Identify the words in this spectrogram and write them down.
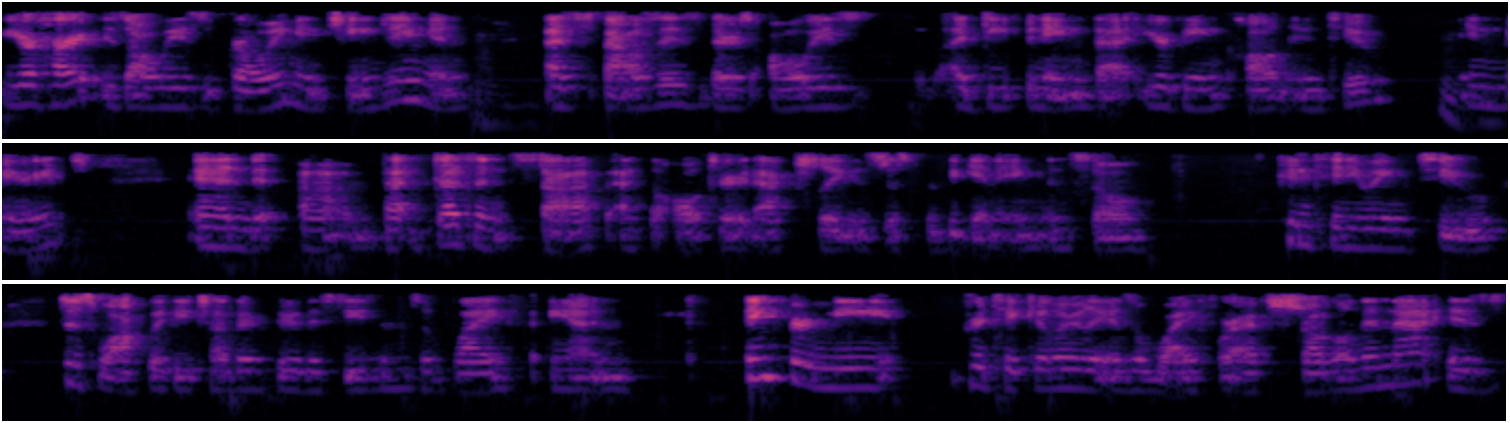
your heart is always growing and changing, and Mm-hmm. as spouses, there's always a deepening that you're being called into Mm-hmm. in marriage. And um, that doesn't stop at the altar. It actually is just the beginning. And so, continuing to just walk with each other through the seasons of life. And I think for me, particularly as a wife, where I've struggled in that is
